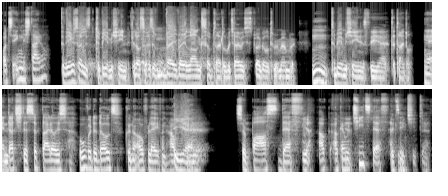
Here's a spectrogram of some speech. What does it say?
what's the English title? The English title is To Be a Machine. It also has a very, very long subtitle, which I always struggle to remember. Mm. To Be a Machine is the, uh, the title. Yeah, in Dutch, the subtitle is Hoe we de dood kunnen overleven. How we yeah. can surpass death. Yeah. How, how can yeah. we cheat death? How can we cheat death?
